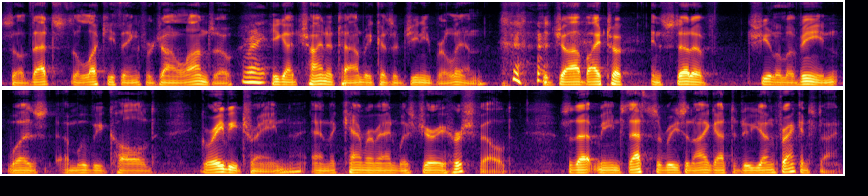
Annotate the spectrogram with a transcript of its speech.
So that's the lucky thing for John Alonzo. Right. He got Chinatown because of Jeannie Berlin. the job I took instead of Sheila Levine was a movie called Gravy Train, and the cameraman was Jerry Hirschfeld. So that means that's the reason I got to do Young Frankenstein.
